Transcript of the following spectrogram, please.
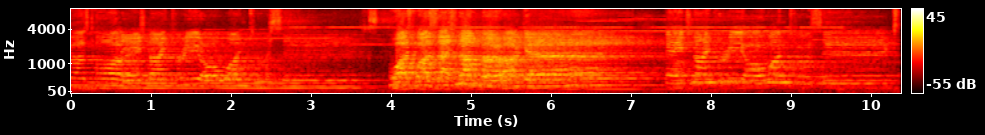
Just call 8930126. What was that number again? 8930126.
